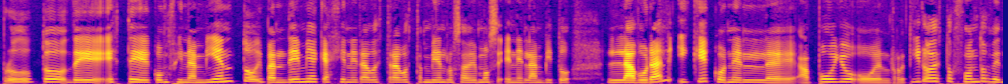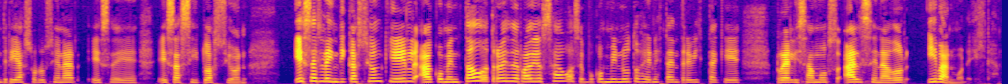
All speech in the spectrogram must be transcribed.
producto de este confinamiento y pandemia que ha generado estragos también lo sabemos en el ámbito laboral y que con el eh, apoyo o el retiro de estos fondos vendría a solucionar ese, esa situación. Esa es la indicación que él ha comentado a través de Radio Sago hace pocos minutos en esta entrevista que realizamos al senador Iván Moreira.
